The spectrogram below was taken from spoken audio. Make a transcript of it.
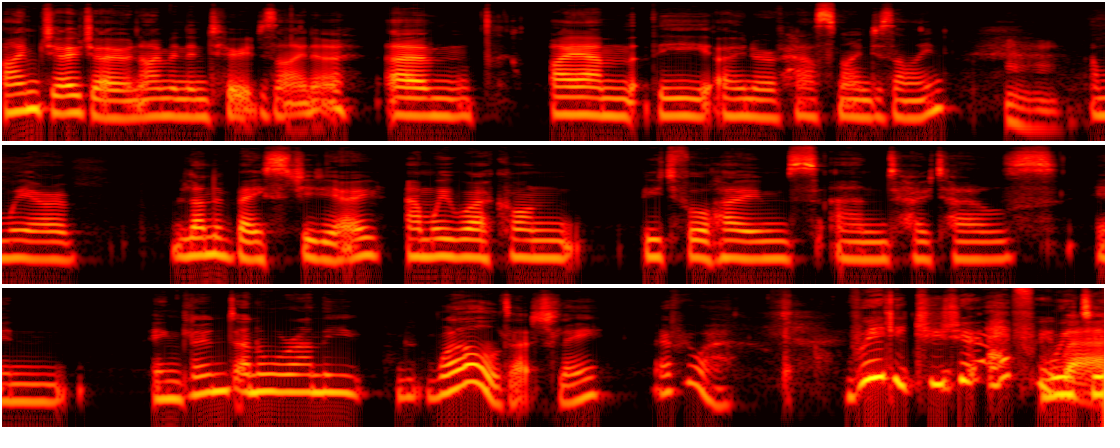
I'm Jojo and I'm an interior designer. Um, I am the owner of House Nine Design, Mhm. and we are a London-based studio, and we work on beautiful homes and hotels in England and all around the world, actually, everywhere. Really? Do you do it everywhere? We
